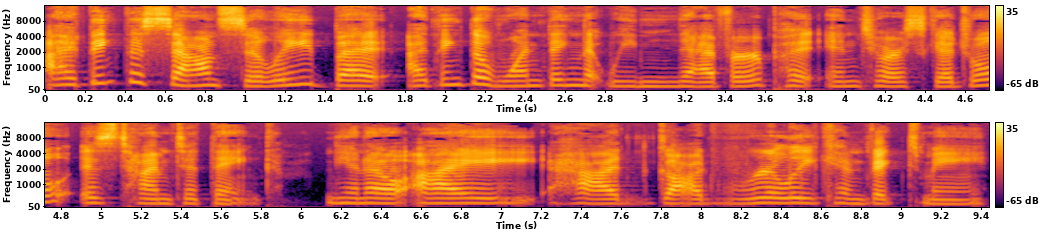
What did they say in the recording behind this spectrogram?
I think this sounds silly, but I think the one thing that we never put into our schedule is time to think. You know, I had God really convict me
